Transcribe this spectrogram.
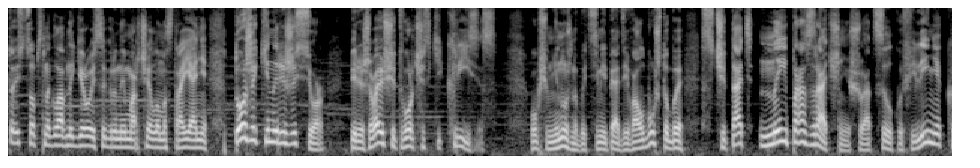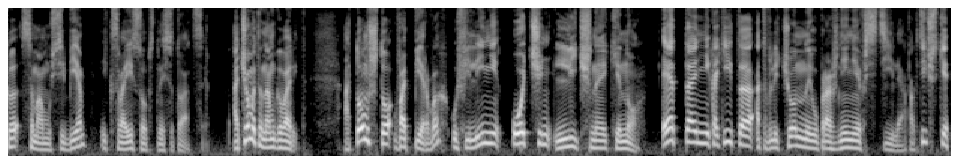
то есть, собственно, главный герой, сыгранный Марчелло Мастрояни, тоже кинорежиссер, переживающий творческий кризис. В общем, не нужно быть семипядей во лбу, чтобы считать наипрозрачнейшую отсылку Филини к самому себе и к своей собственной ситуации. О чем это нам говорит? О том, что, во-первых, у Филини очень личное кино это не какие-то отвлеченные упражнения в стиле, а фактически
